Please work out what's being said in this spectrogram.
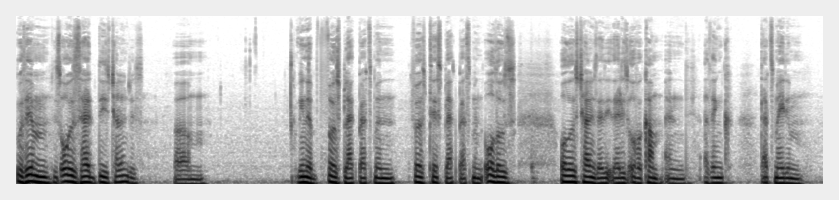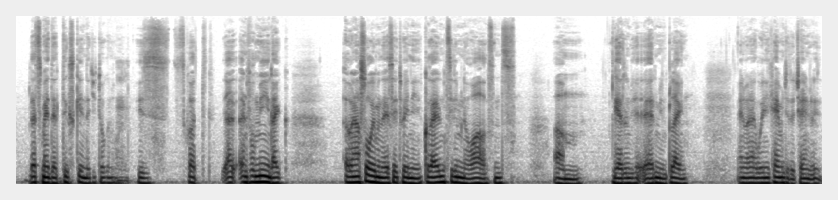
with him, he's always had these challenges. Um, being the first black batsman, first Test black batsman, all those, all those challenges that, he, that he's overcome, and I think that's made him, that's made that thick skin that you're talking about. Mm. He's, he's got, uh, and for me, like when I saw him in the SA20, because I hadn't seen him in a while since um, he hadn't, he hadn't been playing, and when I, when he came into the change,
